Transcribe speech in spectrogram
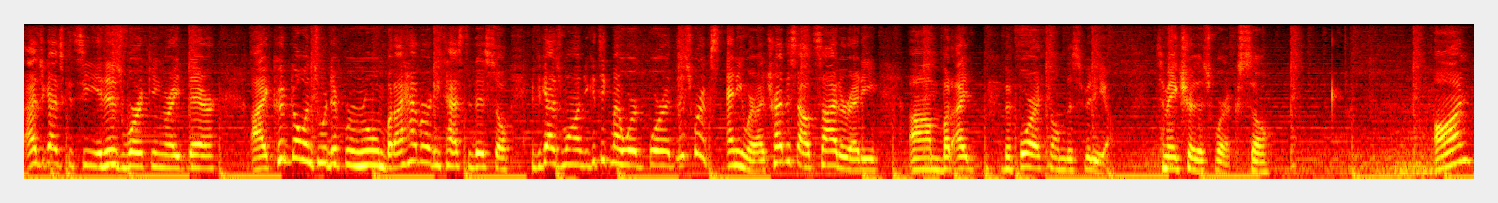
As you guys can see, it is working right there. I could go into a different room, but I have already tested this, so if you guys want, you can take my word for it. This works anywhere. I tried this outside already, um, but I before I filmed this video to make sure this works. So, on.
